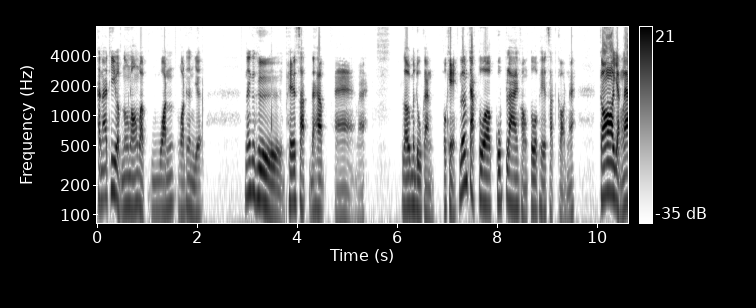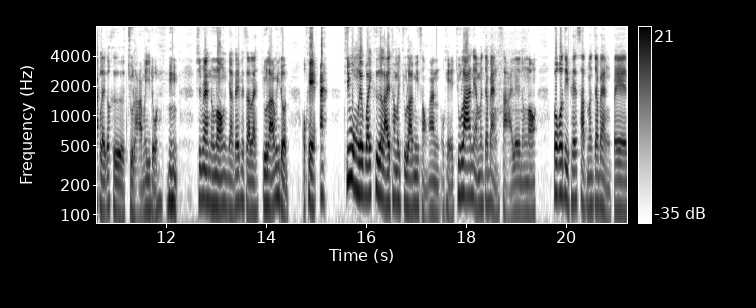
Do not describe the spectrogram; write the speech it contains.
คณะที่แบบน้องๆแบบวอนวอนกันเยอะ นั่นก็คือเภสัชนะครับ อ่า มา เรามาดูกัน โอเค เริ่มจากตัวกรุ๊ปไลน์ของตัวเภสัชก่อนนะ ก็อย่างแรกเลยก็คือจุฬาไมหิดลใช่ไหมน้องๆ อยากได้เภสัชอะไร จุฬาไมหิดลโอเค อะ ที่วงเล็บไว้คืออะไรทำไมจุฬามี 2 อัน โอเค จุฬาเนี่ยมันจะแบ่งสายเลยน้องๆ ปกติเภสัชมันจะแบ่งเป็น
